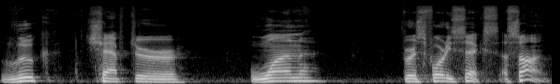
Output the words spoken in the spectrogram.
Luke chapter 1, verse 46, a song.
